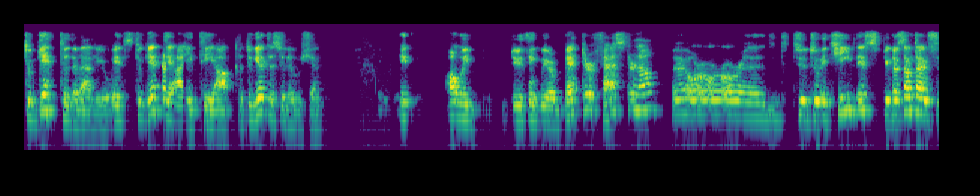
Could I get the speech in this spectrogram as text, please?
to get to the value. It's to get the IT up, to get the solution. It, are we? Do you think we are better, faster now, uh, or, or, or uh, to to achieve this? Because sometimes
